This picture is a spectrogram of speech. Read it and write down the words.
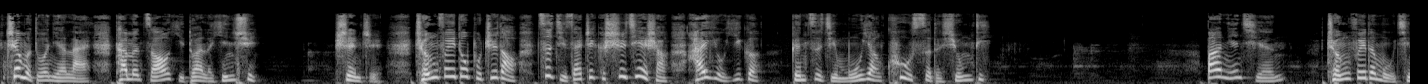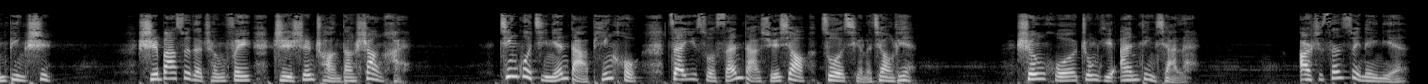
这么多年来，他们早已断了音讯，甚至程飞都不知道自己在这个世界上还有一个跟自己模样酷似的兄弟。八年前，程飞的母亲病逝，十八岁的程飞只身闯荡上海，经过几年打拼后，在一所散打学校做起了教练，生活终于安定下来。二十三岁那年。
